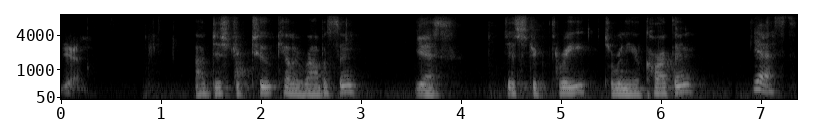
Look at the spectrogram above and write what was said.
Yes. Uh, District two, Kelly Robinson. Yes. District three, Tarenia Carthen. Yes.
